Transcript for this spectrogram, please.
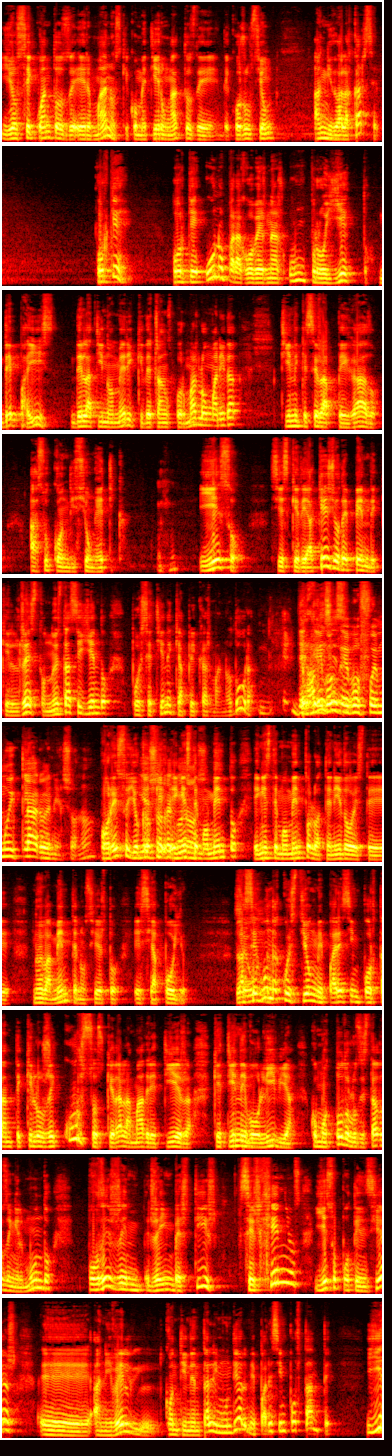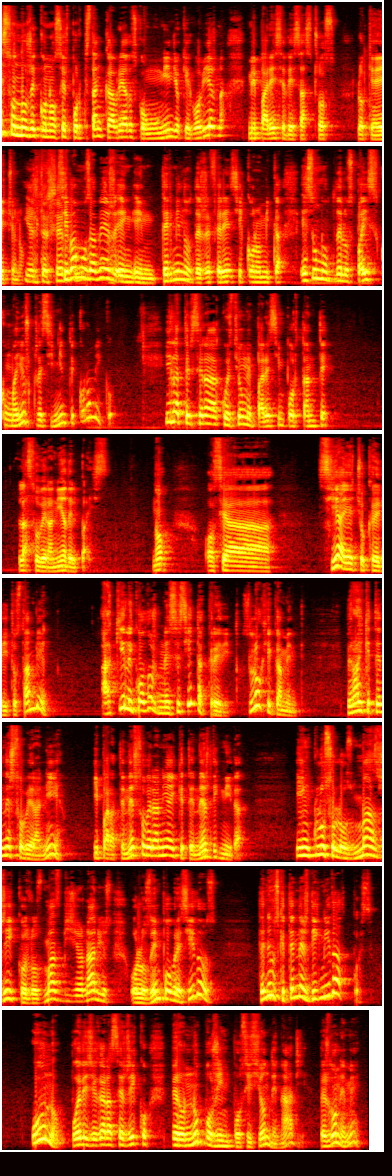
Yo sé cuántos hermanos que cometieron actos de, de corrupción han ido a la cárcel. ¿Por qué? Porque uno para gobernar un proyecto de país, de Latinoamérica y de transformar la humanidad, tiene que ser apegado a su condición ética. Y eso, si es que de aquello depende que el resto no está siguiendo, pues se tiene que aplicar mano dura. De- Pero a Evo, veces- Evo fue muy claro en eso, ¿no? Por eso yo Y creo eso que en este momento, en este momento lo ha tenido este, nuevamente, ¿no es cierto?, ese apoyo. La Segunda. segunda cuestión me parece importante que los recursos que da la madre tierra, que tiene Bolivia, como todos los estados en el mundo, poder re- reinvertir, ser genios y eso potenciar eh, a nivel continental y mundial, me parece importante. Y eso no reconocer porque están cabreados con un indio que gobierna, me parece desastroso lo que ha hecho, ¿no? Y el tercer Si vamos a ver en, en términos de referencia económica, es uno de los países con mayor crecimiento económico. Y la tercera cuestión me parece importante, la soberanía del país. ¿No? O sea, sí ha hecho créditos también. Aquí el Ecuador necesita créditos, lógicamente, pero hay que tener soberanía. Y para tener soberanía hay que tener dignidad. Incluso los más ricos, los más visionarios o los empobrecidos, tenemos que tener dignidad, pues. Uno puede llegar a ser rico, pero no por imposición de nadie, perdóneme.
